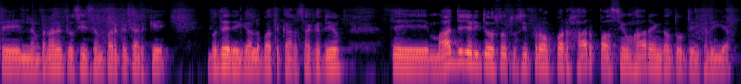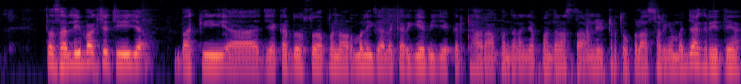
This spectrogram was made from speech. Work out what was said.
ਤੇ ਨੰਬਰਾਂ ਤੇ ਤੁਸੀਂ ਸੰਪਰਕ ਕਰਕੇ ਵਧੇਰੇ ਗੱਲਬਾਤ ਕਰ ਸਕਦੇ ਹੋ। ਤੇ ਮੱਝ ਜਿਹੜੀ ਦੋਸਤੋ ਤੁਸੀਂ ਪ੍ਰੋਪਰ ਹਰ ਪਾਸਿਓਂ ਹਰ ਐਂਗਲ ਤੋਂ ਦੇਖ ਲਈ ਆ। ਤਸੱਲੀ ਬਖਸ਼ ਚੀਜ਼ ਆ। ਬਾਕੀ ਜੇਕਰ ਦੋਸਤੋ ਆਪਾਂ ਨਾਰਮਲੀ ਗੱਲ ਕਰੀਏ ਵੀ ਜੇਕਰ 18 15 ਜਾਂ 15 17 ਲੀਟਰ ਤੋਂ ਪਲੱਸ ਵਾਲੀਆਂ ਮੱਝਾਂ ਖਰੀਦਦੇ ਆ,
